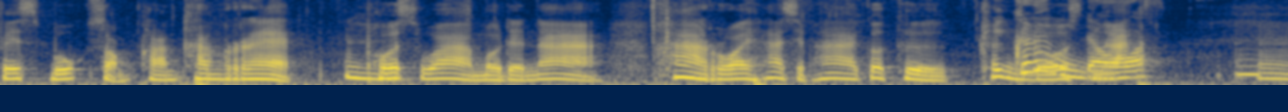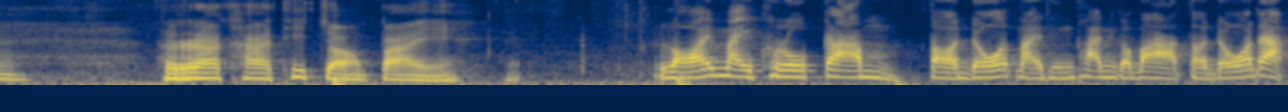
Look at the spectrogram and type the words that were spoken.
Facebook สองครั้งครั้งแรกอืมโพสต์ว่าโมเดอร์นา555 ก็คือครึ่งครึ่โดงสโดนะสอืมราคาที่จองไปร้อยไมโครกรัม ต่อโดสหมายถึงพันกว่าบาทต่อโดสอะ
